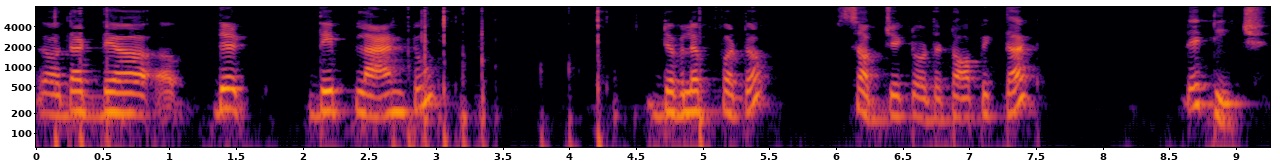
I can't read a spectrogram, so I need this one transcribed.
that they are uh, that they plan to develop for the subject or the topic that they teach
